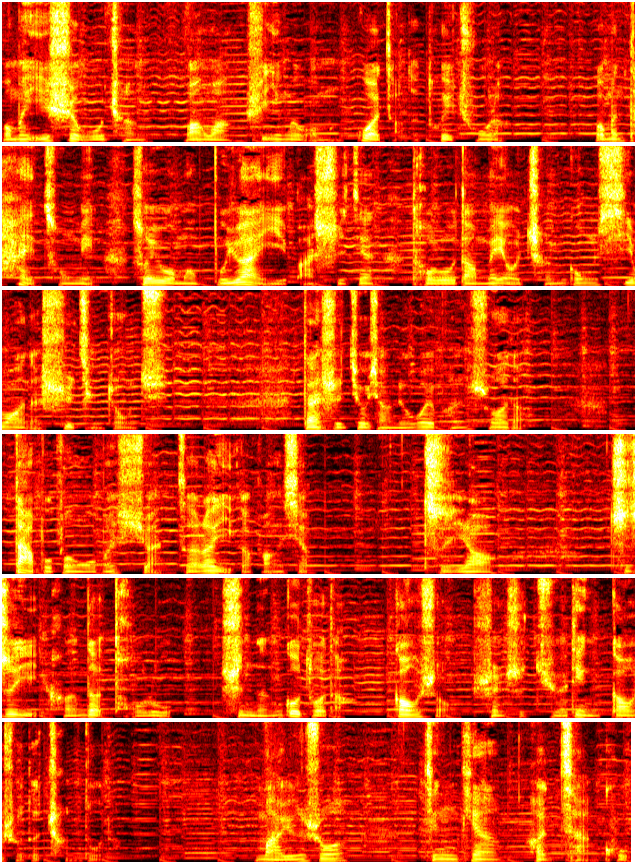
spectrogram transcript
我们一事无成，往往是因为我们过早的退出了。我们太聪明，所以我们不愿意把时间投入到没有成功希望的事情中去。但是，就像刘卫鹏说的。大部分我们选择了一个方向，只要持之以恒的投入，是能够做到高手甚至决定高手的程度的。马云说：“今天很残酷，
